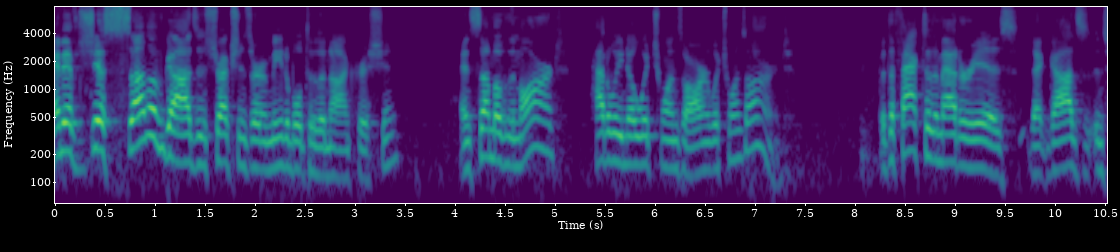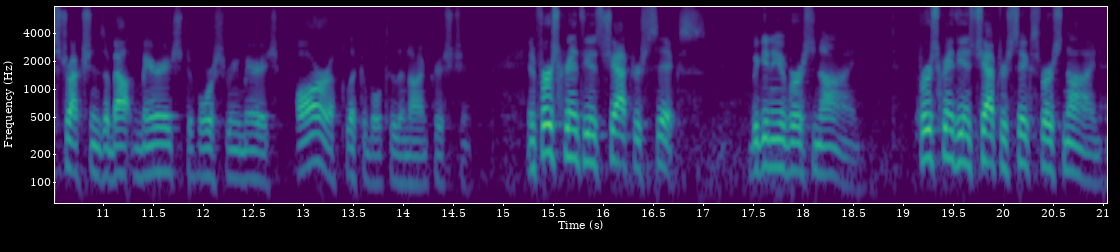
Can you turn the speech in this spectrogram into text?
And if just some of God's instructions are amenable to the non Christian and some of them aren't, how do we know which ones are and which ones aren't? But the fact of the matter is that God's instructions about marriage, divorce, and remarriage are applicable to the non Christian. In 1 Corinthians chapter 6, beginning of verse 9, 1 Corinthians chapter 6, verse 9,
